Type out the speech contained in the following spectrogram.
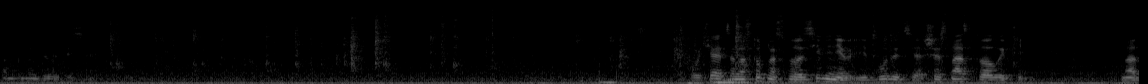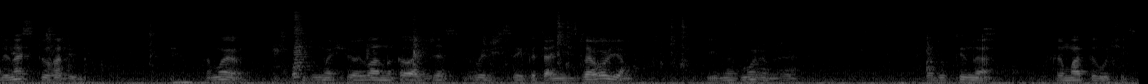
Там будемо дивитися. Получається, наступне судове засідання відбудеться 16 липня на 11 годину. Тому думаю, що Іван Миколаївич вже вирішить свої питання із здоров'ям і ми зможемо вже продуктивно приймати участь.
